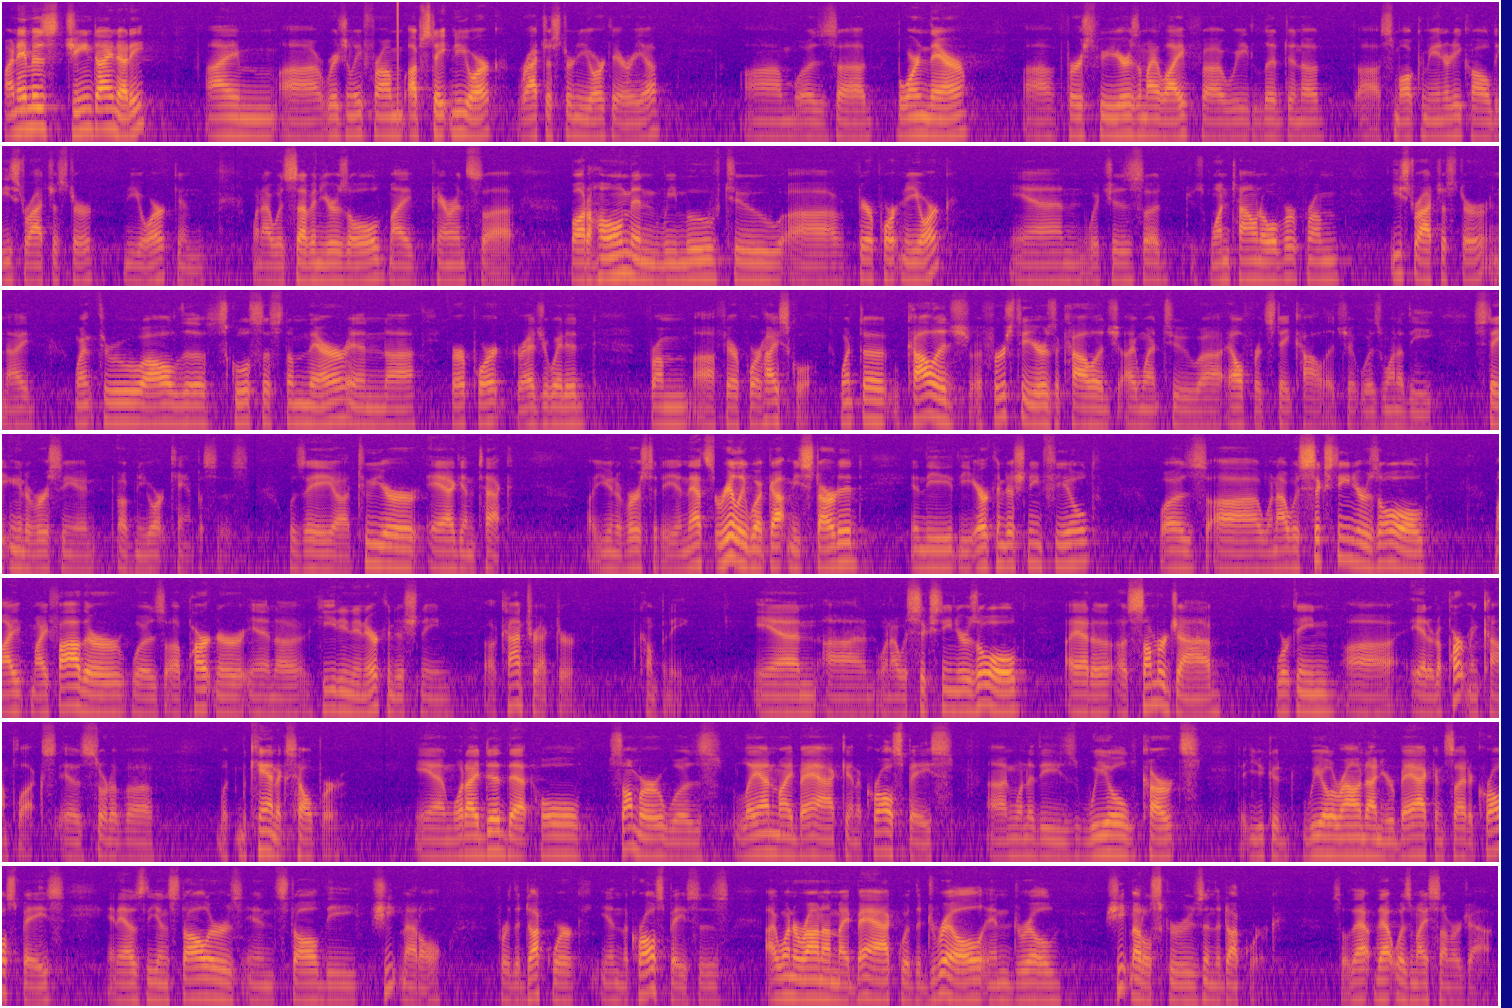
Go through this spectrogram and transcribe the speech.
My name is Gene Dianetti. I'm uh, originally from upstate New York, Rochester, New York area. Um, was uh, born there. Uh, first few years of my life, uh, we lived in a, a, small community called East Rochester, New York. And when I was seven years old, my parents uh, bought a home and we moved to uh, Fairport, New York, and which is just one town over from East Rochester. And I went through all the school system there in uh, Fairport, graduated from uh, Fairport High School. Went to college, uh, first two years of college, I went to uh, Alfred State College. It was one of the State University of New York campuses. It was a uh, two-year ag and tech uh, university, and that's really what got me started in the, the air conditioning field was uh, when I was 16 years old, my, my father was a partner in a heating and air conditioning uh, contractor company. And uh, when I was 16 years old, I had a, a summer job working uh, at an apartment complex as sort of a mechanics helper. And what I did that whole summer was lay on my back in a crawl space on one of these wheel carts that you could wheel around on your back inside a crawl space. And as the installers installed the sheet metal for the ductwork in the crawl spaces, I went around on my back with a drill and drilled sheet metal screws in the ductwork. So that, that was my summer job,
